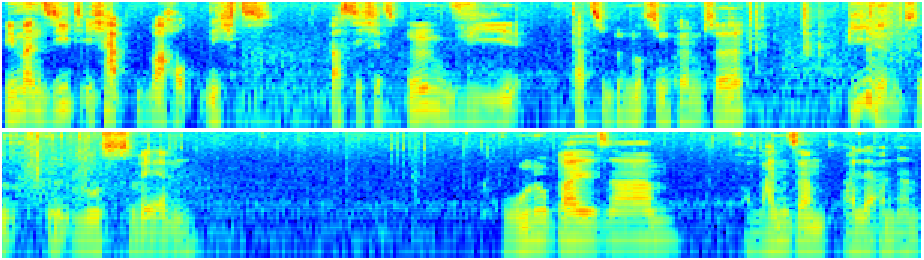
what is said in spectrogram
wie man sieht, ich habe überhaupt nichts, was ich jetzt irgendwie dazu benutzen könnte, Bienen zu, äh, loszuwerden. Chronobalsam verlangsamt alle anderen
